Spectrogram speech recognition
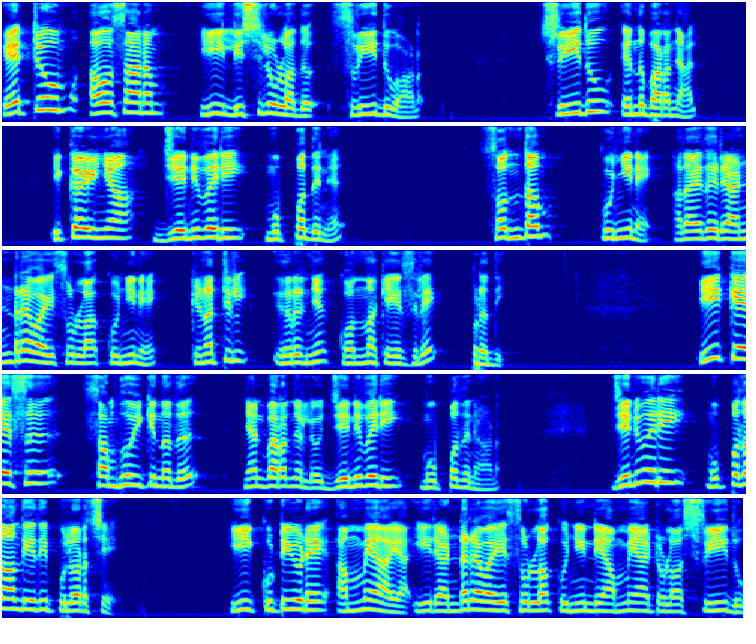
ഏറ്റവും അവസാനം ഈ ലിസ്റ്റിലുള്ളത് ശ്രീതുവാണ് ശ്രീതു എന്ന് പറഞ്ഞാൽ ഇക്കഴിഞ്ഞ ജനുവരി മുപ്പതിന് സ്വന്തം കുഞ്ഞിനെ അതായത് രണ്ടര വയസ്സുള്ള കുഞ്ഞിനെ കിണറ്റിൽ എറിഞ്ഞ് കൊന്ന കേസിലെ പ്രതി. ഈ കേസ് സംഭവിക്കുന്നത് ഞാൻ പറഞ്ഞല്ലോ ജനുവരി മുപ്പതിനാണ്. ജനുവരി മുപ്പതാം തീയതി പുലർച്ചെ ഈ കുട്ടിയുടെ അമ്മയായ ഈ രണ്ടര വയസ്സുള്ള കുഞ്ഞിന്റെ അമ്മയായിട്ടുള്ള ശ്രീതു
